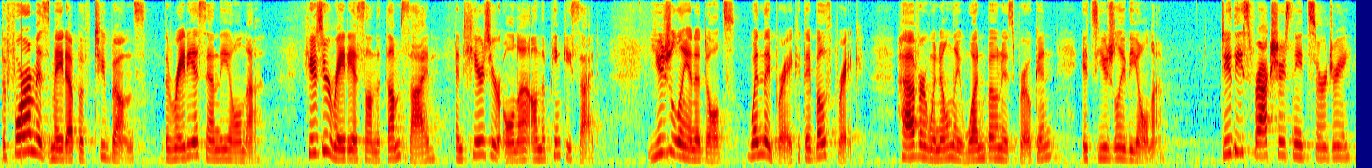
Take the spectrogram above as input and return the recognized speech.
The forearm is made up of two bones, the radius and the ulna. Here's your radius on the thumb side, and here's your ulna on the pinky side. Usually in adults, when they break, they both break. However, when only one bone is broken, it's usually the ulna. Do these fractures need surgery?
